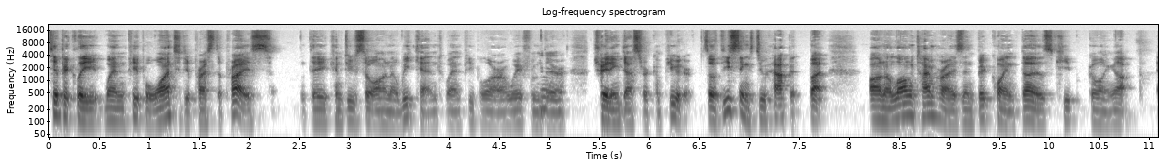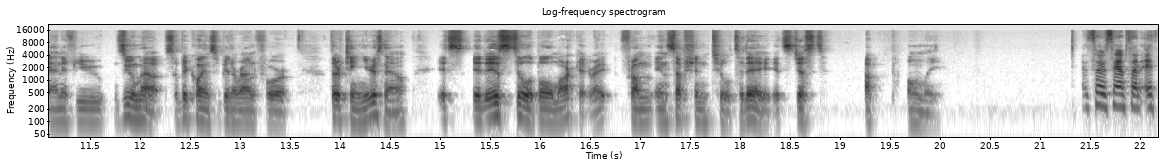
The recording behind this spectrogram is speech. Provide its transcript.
typically when people want to depress the price, they can do so on a weekend when people are away from mm. their trading desk or computer. So these things do happen. But on a long time horizon, Bitcoin does keep going up. And if you zoom out, so Bitcoin's been around for 13 years now it's it is still a bull market, right? From inception till today, it's just up only. So, Samson, if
